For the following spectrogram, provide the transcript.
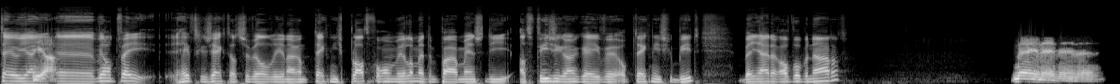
Theo jij, Ja. eh, Willem II heeft gezegd dat ze wel weer naar een technisch platform willen met een paar mensen die adviezen gaan geven op technisch gebied. Ben jij er al voor benaderd? nee, nee, nee, nee.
